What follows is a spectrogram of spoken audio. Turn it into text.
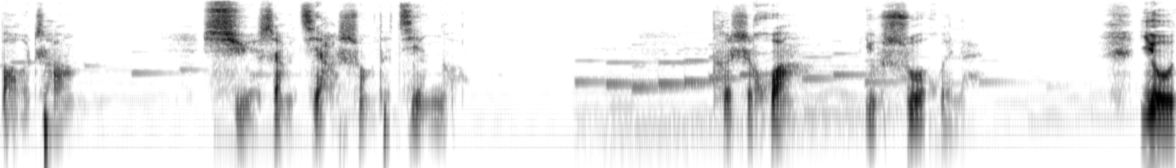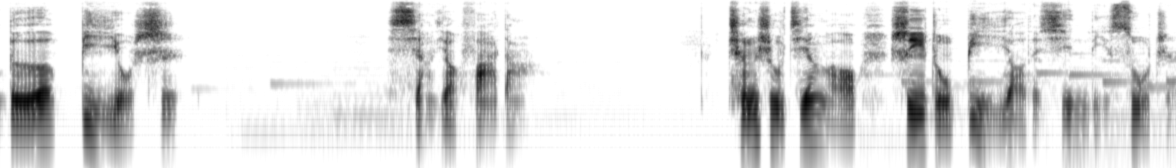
饱尝。雪上加霜的煎熬。可是话又说回来，有得必有失。想要发达，承受煎熬是一种必要的心理素质。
